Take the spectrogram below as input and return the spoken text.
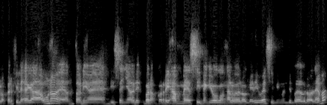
los perfiles de cada uno. Antonio es diseñador. Bueno, corríjanme si me equivoco en algo de lo que digo, sin ningún tipo de problema.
